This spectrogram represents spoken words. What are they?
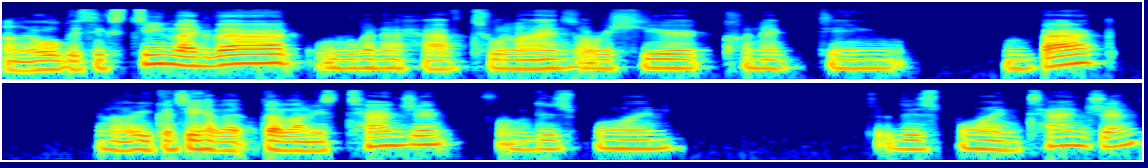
And it will be 16 like that. We're gonna have two lines over here connecting back. Now you can see how that, that line is tangent from this point to this point tangent.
